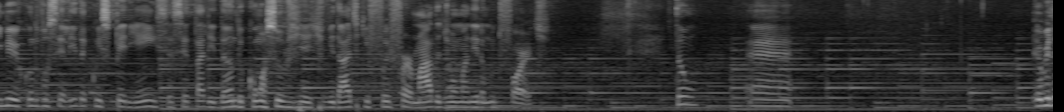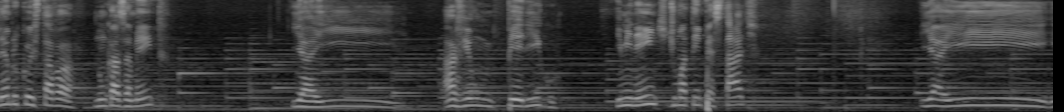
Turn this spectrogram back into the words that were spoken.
E meu, quando você lida com experiência, você está lidando com uma subjetividade que foi formada de uma maneira muito forte. Então, é... eu me lembro que eu estava num casamento e aí havia um perigo iminente de uma tempestade. E aí,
